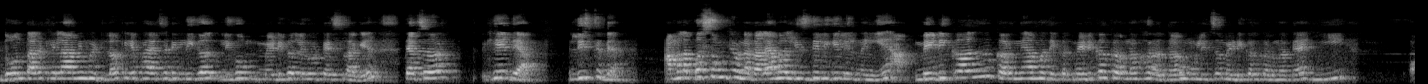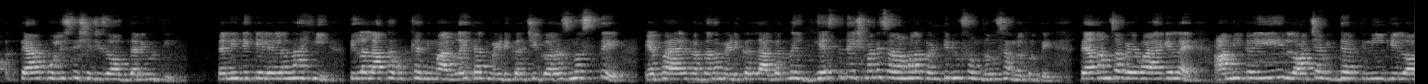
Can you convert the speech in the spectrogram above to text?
दोन तारखेला आम्ही म्हटलं की एफ आयसाठी लिगल लिगो मेडिकल लिगो टेस्ट लागेल. त्याचं हे द्या लिस्ट द्या. आम्हाला बसवून ठेवण्यात आलं आम्हाला लिस्ट दिली गेलेली नाहीये. मेडिकल करण्यामध्ये मेडिकल करणं खरं तर मुलीचं मेडिकल करणं त्या ही त्या पोलीस स्टेशनची जबाबदारी होती. त्यांनी ते केलेलं नाही तिला लाथाबुख्यांनी मारलंय त्यात मेडिकलची गरज नसते. एफ आय आर करताना मेडिकल लागत नाही. हेच ते देशमाने सर आम्हाला कंटिन्यू समजावून सांगत होते. त्यात आमचा वेळ वाया गेलाय. आम्ही काही लॉच्या विद्यार्थिनी की लॉ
